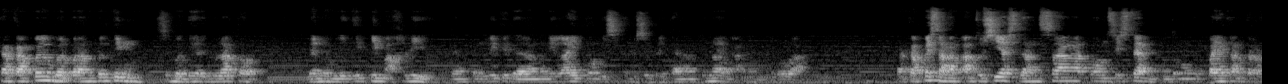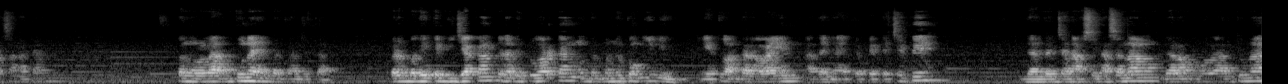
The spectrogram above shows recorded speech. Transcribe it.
KKP berperan penting sebagai regulator dan memiliki tim ahli dan peneliti dalam menilai kondisi-kondisi perikanan tuna yang akan dikelola. KKP sangat antusias dan sangat konsisten untuk mengupayakan terlaksanakan pengelolaan tuna yang berkelanjutan berbagai kebijakan telah dikeluarkan untuk mendukung ini, yaitu antara lain adanya EPPTCP dan Rencana Aksi Nasional dalam pengelolaan tuna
